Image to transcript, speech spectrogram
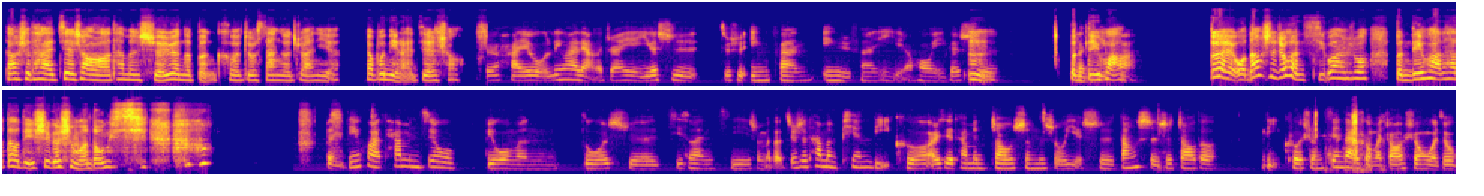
当时他还介绍了他们学院的本科就三个专业，要不你来介绍？还有另外两个专业，一个是就是英翻英语翻译，然后一个是本地化。对我当时就很奇怪，说本地化它到底是个什么东西？本地化他们就比我们多学计算机什么的，就是他们偏理科，而且他们招生的时候也是当时是招的理科生，现在怎么招生我就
